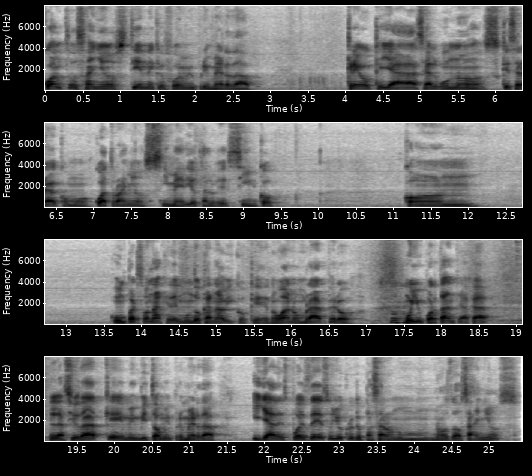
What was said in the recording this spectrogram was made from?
¿Cuántos años tiene que fue mi primer DAB? Creo que ya hace algunos, ¿qué será? Como cuatro años y medio tal vez, cinco. Con un personaje del mundo canábico que no voy a nombrar, pero muy importante acá en la ciudad que me invitó a mi primer DAB. Y ya después de eso yo creo que pasaron unos dos años.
